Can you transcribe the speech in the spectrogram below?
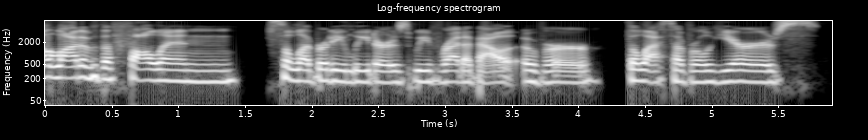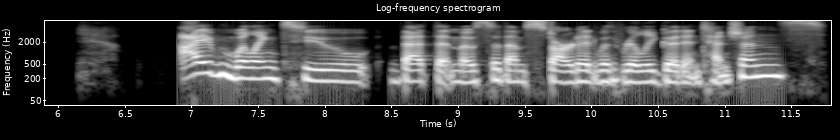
a lot of the fallen celebrity leaders we've read about over the last several years, I'm willing to bet that most of them started with really good intentions.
